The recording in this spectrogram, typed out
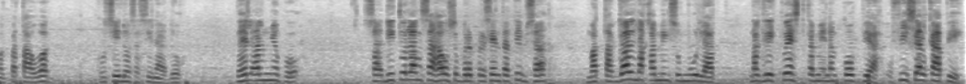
magpatawag kung sino sa Senado dahil alam nyo po sa dito lang sa House of Representatives ha matagal na kaming sumulat nag-request kami ng kopya official copy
